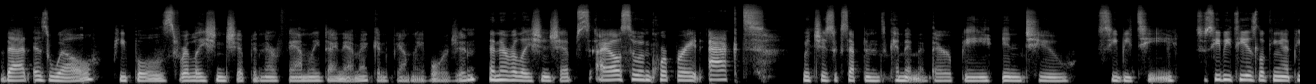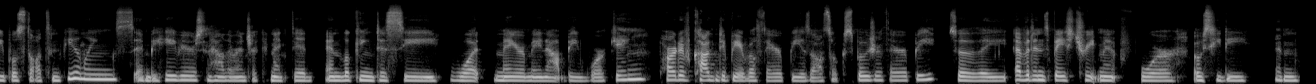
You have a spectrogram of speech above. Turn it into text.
that as well. People's relationship and their family dynamic and family of origin and their relationships. I also incorporate ACT, which is acceptance commitment therapy, into CBT. So, CBT is looking at people's thoughts and feelings and behaviors and how they're interconnected and looking to see what may or may not be working. Part of cognitive behavioral therapy is also exposure therapy. So, the evidence based treatment for OCD and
